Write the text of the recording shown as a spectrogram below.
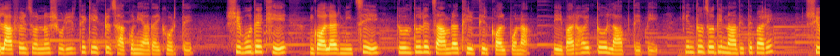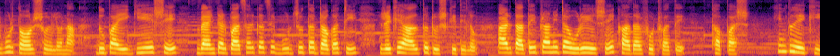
লাফের জন্য শরীর থেকে একটু ঝাঁকুনি আদায় করতে। শিবু দেখে গলার নিচে তুলতুলে চামড়া থির কল্পনা। এবার হয়তো লাভ দেবে, কিন্তু যদি না দিতে পারে? শিবুর তর সইল না। দুপা এগিয়ে এসে ব্যাংকটার পাছার কাছে বুট জুতার ডগাটি রেখে আলতো টুসকি দিল, আর তাতেই প্রাণীটা উড়ে এসে কাদার ফুটফাতে থপাস কিন্তু এ কি?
